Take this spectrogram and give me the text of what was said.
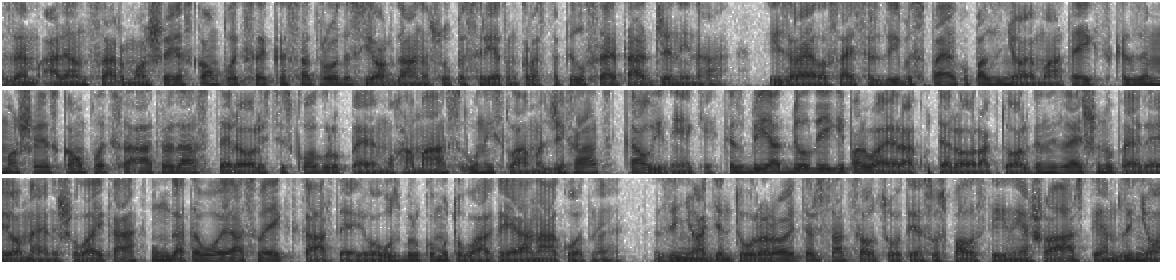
zem Aļansāra mošejas kompleksa, kas atrodas Jordānas upes rietumkrasta pilsētā Dženinā. Izraēlas aizsardzības spēku paziņojumā teikts, ka zem mošejas kompleksa atradās teroristisko grupējumu Hamas un Islāma džihāds kaujinieki, kas bija atbildīgi par vairāku teroraktu organizēšanu pēdējo mēnešu laikā un gatavojās veikt kārtējo uzbrukumu tuvākajā nākotnē. Ziņu aģentūra Reuters atsaucoties uz palestīniešu ārstiem ziņo,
